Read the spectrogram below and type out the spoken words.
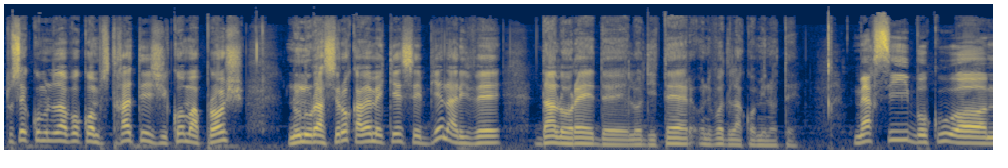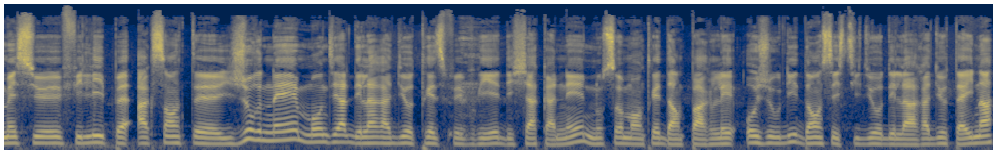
tout ce que nous avons comme stratégie, comme approche, nous nous rassurons quand même que c'est bien arrivé dans l'oreille de l'auditeur au niveau de la communauté. Merci beaucoup, euh, Monsieur Philippe Accent. Journée mondiale de la radio 13 février de chaque année. Nous sommes en train d'en parler aujourd'hui dans ces studios de la radio Taïna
